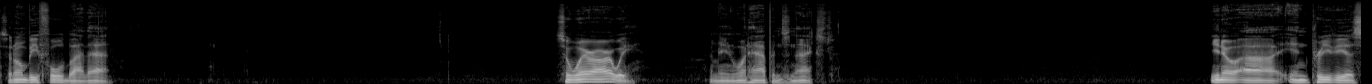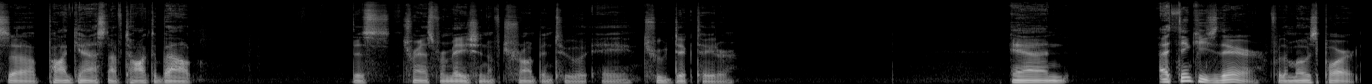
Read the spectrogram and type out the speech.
So don't be fooled by that. So, where are we? I mean, what happens next? You know, uh, in previous uh, podcasts, I've talked about this transformation of Trump into a, a true dictator. And I think he's there for the most part.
